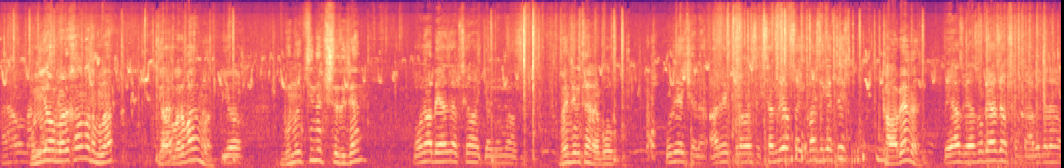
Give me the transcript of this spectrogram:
Ha, onlar Bunun yok. yavruları kalmadı mı lan? Yavruları var mı? Yok. Bunu kimle çiftledeceksin? Ona beyaz yapışkan gelmem lazım. Bence bir tane bul. Buraya keler. Araya kula varsa. Sende yoksa varsa getir. Tabe mi? Beyaz beyaz o beyaz yapışkan. Tabi de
